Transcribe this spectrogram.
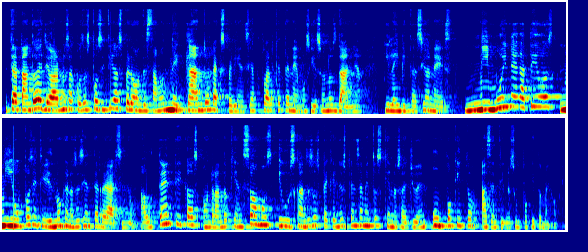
tratando de llevarnos a cosas positivas, pero donde estamos negando la experiencia actual que tenemos y eso nos daña. Y la invitación es ni muy negativos ni un positivismo que no se siente real, sino auténticos, honrando quién somos y buscando esos pequeños pensamientos que nos ayuden un poquito a sentirnos un poquito mejor.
